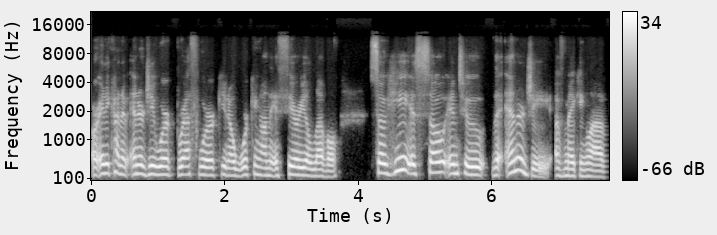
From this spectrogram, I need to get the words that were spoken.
or any kind of energy work, breath work, you know, working on the ethereal level. So he is so into the energy of making love.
